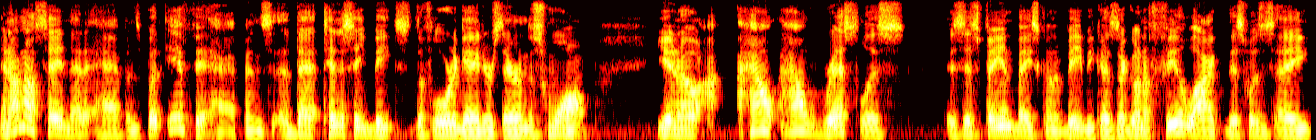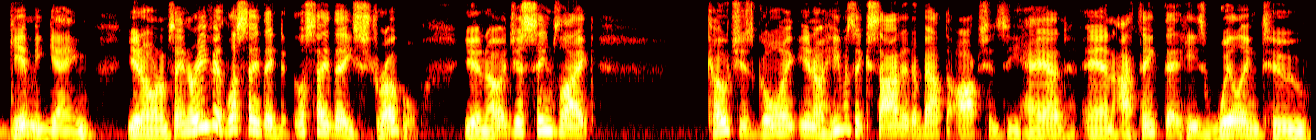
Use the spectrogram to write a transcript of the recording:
And I'm not saying that it happens, but if it happens uh, that Tennessee beats the Florida Gators there in the swamp, you know, how how restless is this fan base going to be because they're going to feel like this was a gimme game, you know what I'm saying? Or even let's say they let's say they struggle, you know, it just seems like coach is going, you know, he was excited about the options he had and I think that he's willing to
